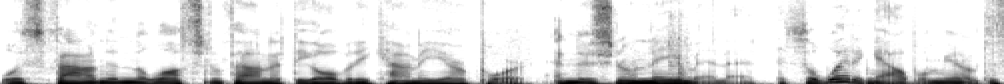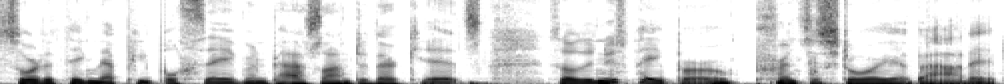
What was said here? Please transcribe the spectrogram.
was found in the lost and found at the Albany County Airport, and there's no name in it. It's a wedding album, you know, the sort of thing that people save and pass on to their kids. So the newspaper prints a story about it.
